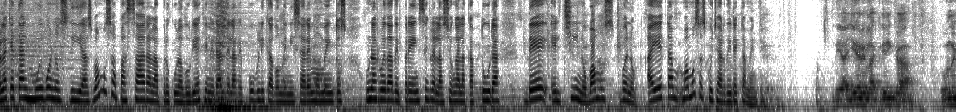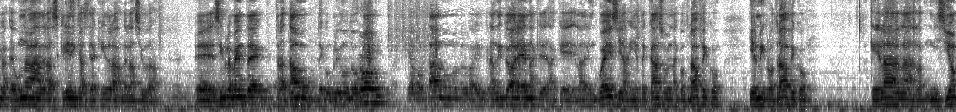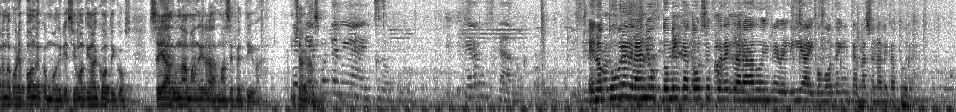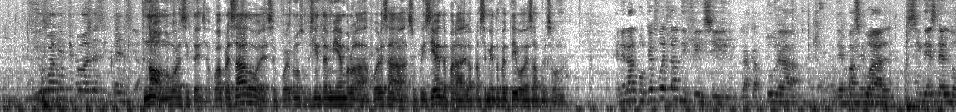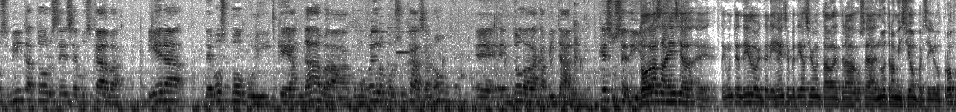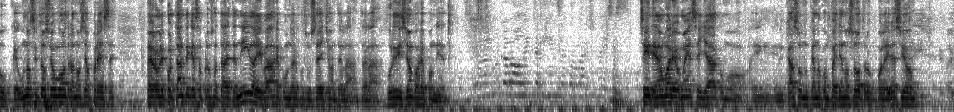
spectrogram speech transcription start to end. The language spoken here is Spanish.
Hola, ¿qué tal? Muy buenos días. Vamos a pasar a la Procuraduría General de la República, donde iniciará en momentos una rueda de prensa en relación a la captura del el chino. Vamos, bueno, ahí está, vamos a escuchar directamente. De ayer en la clínica, una, de las clínicas de aquí de la, de la ciudad. Eh, simplemente tratamos de cumplir nuestro rol y aportando nuestro granito de arena a que la delincuencia, en este caso el narcotráfico y el microtráfico, que es la, la, la misión que nos corresponde como Dirección Antinarcóticos, sea de una manera más efectiva. Muchas gracias. En octubre del año 2014 fue declarado en rebeldía y con orden internacional de captura. ¿Y hubo algún tipo de resistencia? No, no hubo resistencia. Fue apresado, eh, se fue con los suficientes miembros, la fuerza suficiente para el apresamiento efectivo de esa persona. General, ¿por qué fue tan difícil la captura de Pascual si desde el 2014 se buscaba y era de voz populi que andaba como Pedro por su casa, ¿no? Eh, en toda la capital. ¿Qué sucedía? Todas las agencias, eh, tengo entendido, inteligencia investigación estaba detrás, o sea, es nuestra misión perseguir los prófugos, que una situación u otra no se aprese, pero lo importante es que esa persona está detenida y va a responder por sus hechos ante la jurisdicción correspondiente. Sí, tenemos varios meses ya, como en, en el caso que nos compete a nosotros por la dirección,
